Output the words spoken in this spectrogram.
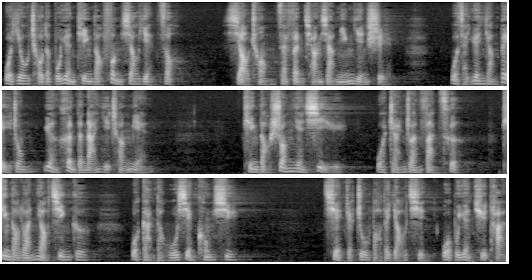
我忧愁的不愿听到凤箫演奏；小虫在粉墙下鸣吟时，我在鸳鸯被中怨恨的难以成眠。听到双燕细语，我辗转反侧。听到鸾鸟清歌，我感到无限空虚。嵌着珠宝的瑶琴，我不愿去弹；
